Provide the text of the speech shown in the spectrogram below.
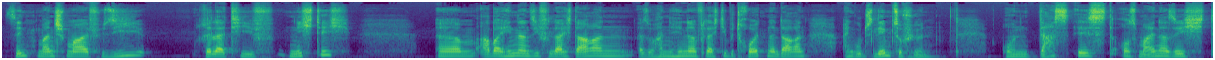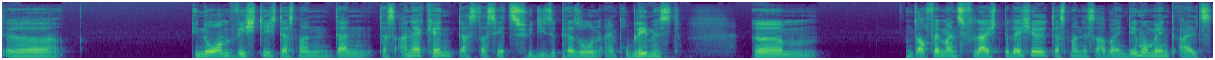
sind manchmal für sie relativ nichtig, ähm, aber hindern sie vielleicht daran, also hindern vielleicht die Betreuten daran, ein gutes Leben zu führen. Und das ist aus meiner Sicht äh, enorm wichtig, dass man dann das anerkennt, dass das jetzt für diese Person ein Problem ist. Ähm, und auch wenn man es vielleicht belächelt, dass man es aber in dem Moment als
